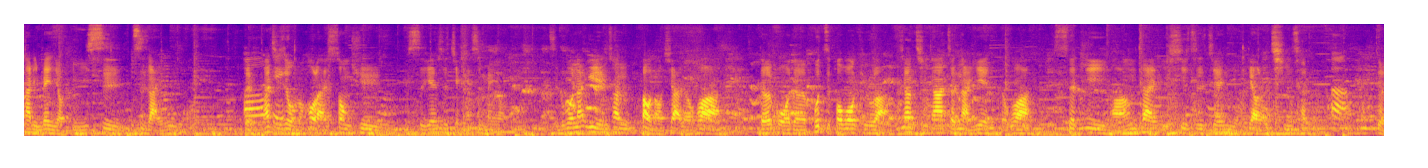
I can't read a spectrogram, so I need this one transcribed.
它里面有疑似致癌物。对，它其实我们后来送去实验室检验是没有，只不过那一连串报道下的话，德国的不止波波 Q 啦，像其他整奶业的话。生意好像在一夕之间有掉了七成。啊，对，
